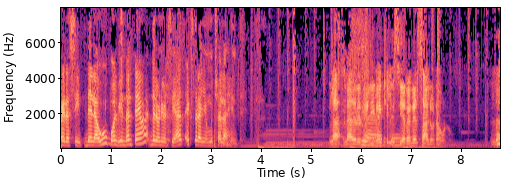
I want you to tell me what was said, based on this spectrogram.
Pero sí, de la U, volviendo al tema, de la universidad, extraño mucho a la gente. La, la adrenalina de que le Claro. cierren el salón a uno. La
